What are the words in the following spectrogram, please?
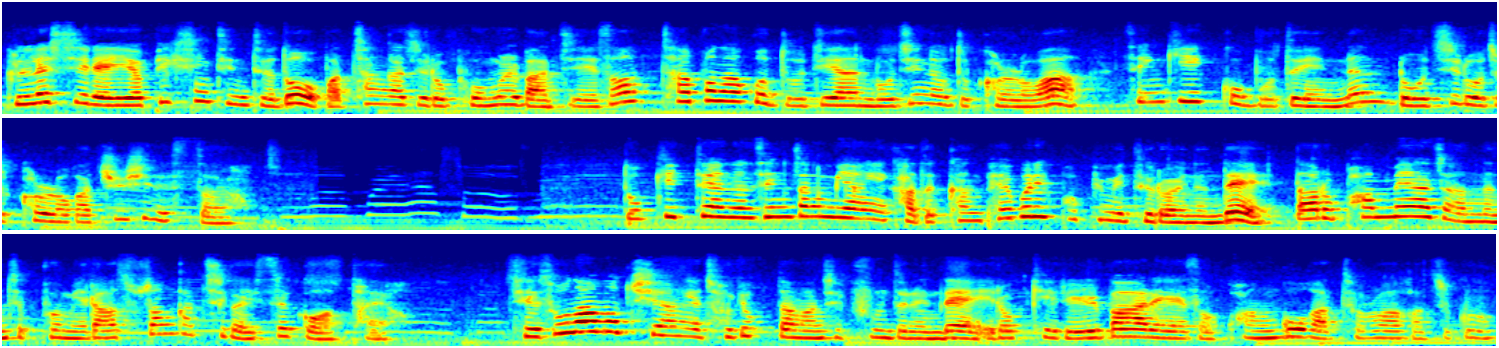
glassy layer fixing 틴트도 마찬가지로 봄을 맞이해서 차분하고 nudy한 rosy nude 컬러와 생기있고 무드 있는 rosy rose 컬러가 출시됐어요. 또 키트에는 생장미 향이 가득한 fabric perfume이 들어있는데 따로 판매하지 않는 제품이라 소장 가치가 있을 것 같아요. 제 소나무 취향에 저격당한 제품들인데 이렇게 릴바레에서 광고가 들어와가지고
